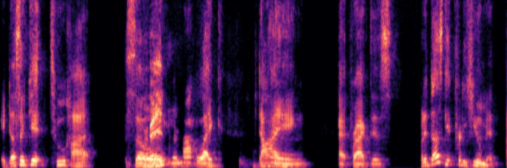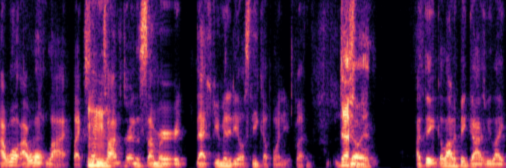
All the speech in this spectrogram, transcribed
it doesn't get too hot. So right? we're not like dying at practice, but it does get pretty humid. I won't I won't lie. Like mm-hmm. sometimes mm-hmm. during the summer, that humidity will sneak up on you. But definitely. You know, I think a lot of big guys we like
